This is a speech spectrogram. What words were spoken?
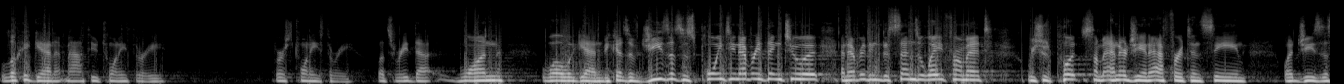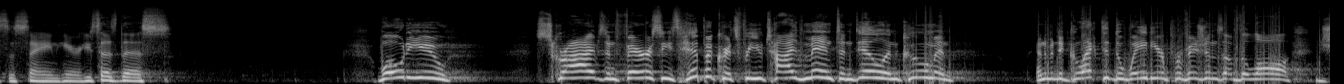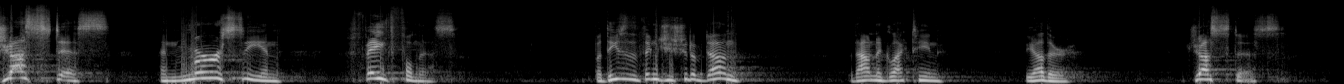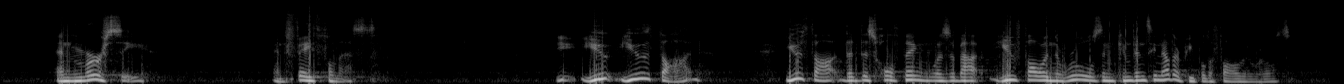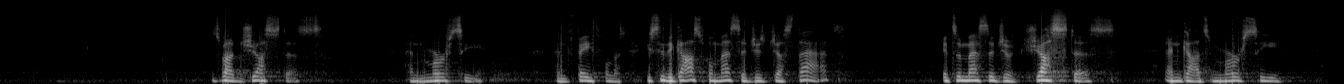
Look again at Matthew 23, verse 23. Let's read that one woe again. Because if Jesus is pointing everything to it and everything descends away from it, we should put some energy and effort in seeing what Jesus is saying here. He says this Woe to you, scribes and Pharisees, hypocrites, for you tithe mint and dill and cumin and have neglected the weightier provisions of the law justice and mercy and faithfulness. But these are the things you should have done without neglecting the other justice and mercy and faithfulness. You, you, you thought you thought that this whole thing was about you following the rules and convincing other people to follow the rules. It's about justice and mercy and faithfulness. You see, the gospel message is just that it's a message of justice and God's mercy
